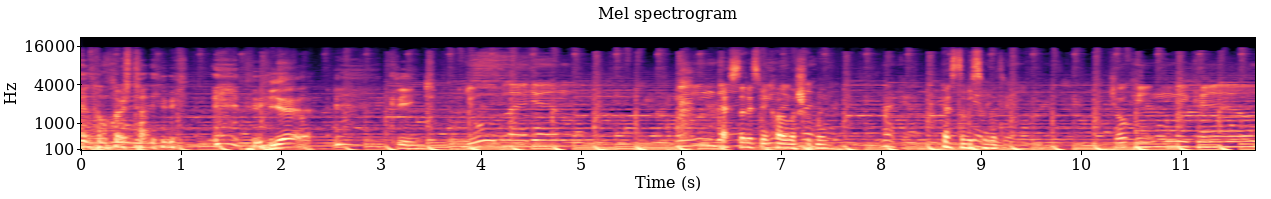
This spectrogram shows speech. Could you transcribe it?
ez a mostani Yeah! Cringe. jobb legyen Ezt a részt még hallgassuk meg. Neked, Ezt a gyerekem, Csak hinni kell,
